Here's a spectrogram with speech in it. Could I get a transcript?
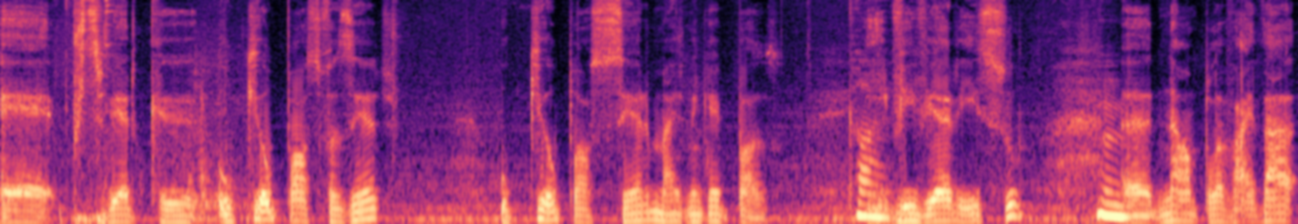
É perceber que o que eu posso fazer, o que eu posso ser, mais ninguém pode. Claro. E viver isso, hum. uh, não pela vaidade,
